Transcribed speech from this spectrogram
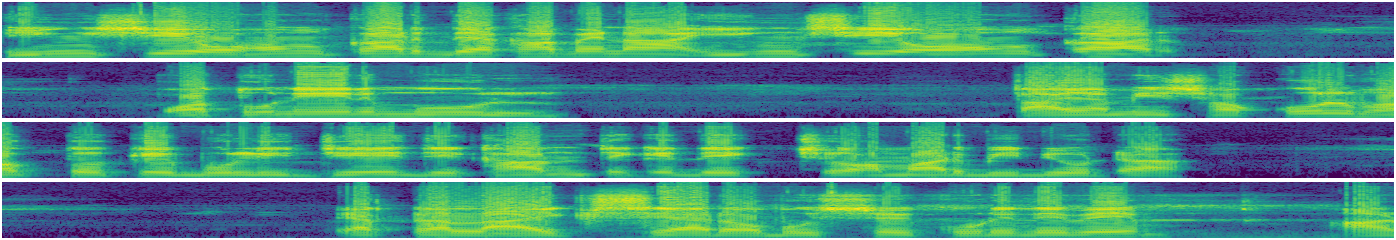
হিংসে অহংকার দেখাবে না। হিংসে অহংকার পতনের মূল। তাই আমি সকল ভক্তকে বলি, যে যেখান থেকে দেখছ আমার ভিডিওটা, একটা লাইক শেয়ার অবশ্যই করে দেবে। আর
